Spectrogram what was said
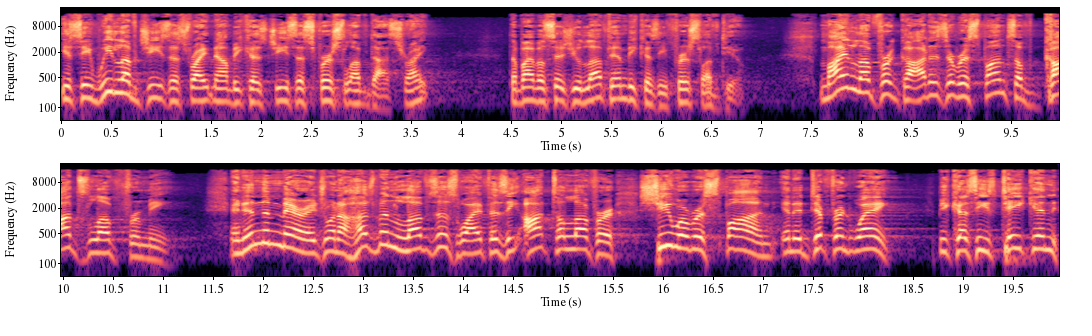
You see, we love Jesus right now because Jesus first loved us, right? The Bible says you love him because he first loved you. My love for God is a response of God's love for me. And in the marriage, when a husband loves his wife as he ought to love her, she will respond in a different way because he's taken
